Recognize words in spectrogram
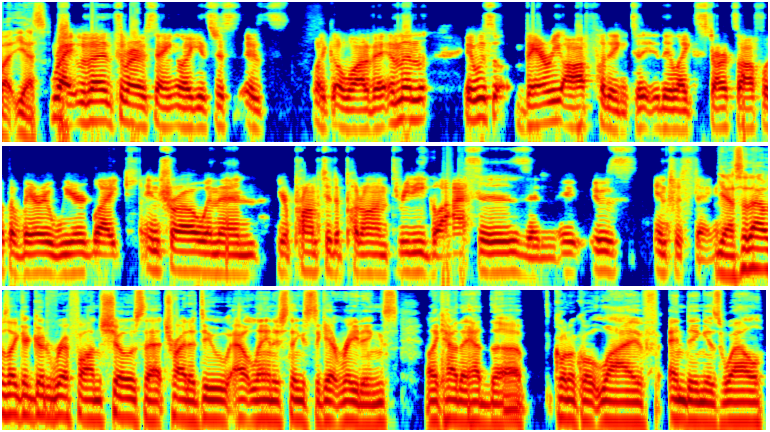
But yes. Right. That's what I was saying. Like, it's just, it's like a lot of it. And then it was very off putting to, they like starts off with a very weird like intro and then you're prompted to put on 3D glasses and it, it was interesting. Yeah, so that was like a good riff on shows that try to do outlandish things to get ratings, like how they had the quote unquote live ending as well,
